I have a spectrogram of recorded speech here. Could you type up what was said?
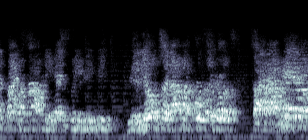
Advance Happiness PBB. Milyong salamat po sa Diyos sa Ramero!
